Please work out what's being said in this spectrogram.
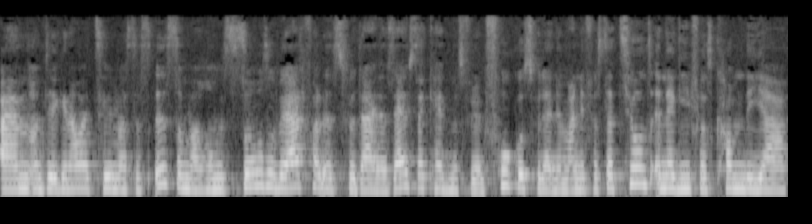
ähm, und dir genau erzählen, was das ist und warum es so, so wertvoll ist für deine Selbsterkenntnis, für den Fokus, für deine Manifestationsenergie fürs kommende Jahr,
